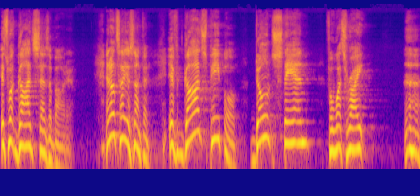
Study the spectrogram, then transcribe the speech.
It's what God says about it. And I'll tell you something. If God's people don't stand for what's right, who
